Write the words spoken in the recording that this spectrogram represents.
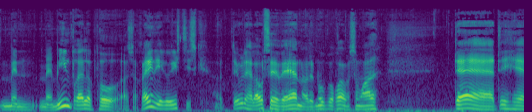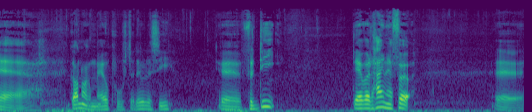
men med mine briller på, altså rent egoistisk, og det vil jeg have lov til at være, når det nu berører mig så meget, der er det her godt nok en mavepuster, det vil jeg sige. Øh, fordi det har været hegn her før. Øh,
